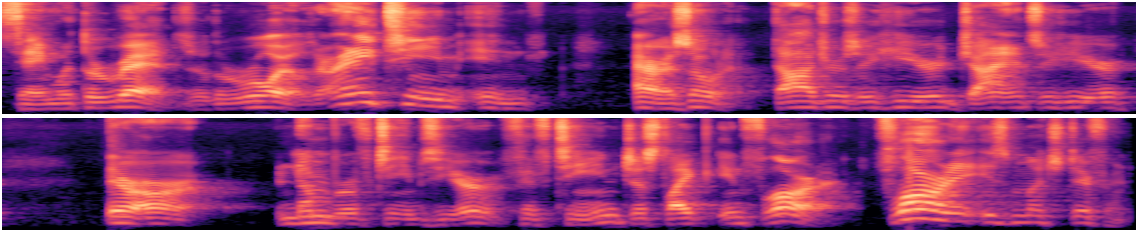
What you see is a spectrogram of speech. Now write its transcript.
Same with the Reds or the Royals or any team in Arizona. Dodgers are here, Giants are here. There are a number of teams here, 15, just like in Florida. Florida is much different.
